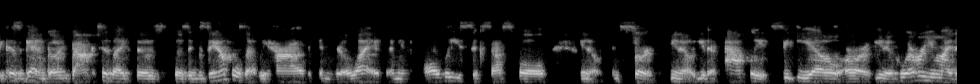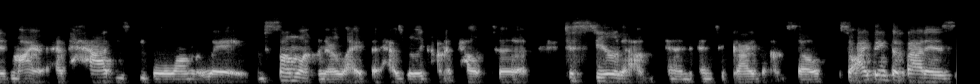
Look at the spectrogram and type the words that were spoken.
because again going back to like those those examples that we have in real life i mean all these successful you know insert you know either athlete ceo or you know whoever you might admire have had these people along the way someone in their life that has really kind of helped to to steer them and and to guide them. So so i think that that is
